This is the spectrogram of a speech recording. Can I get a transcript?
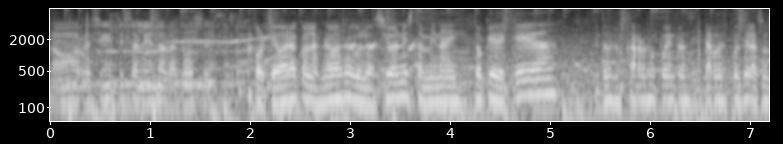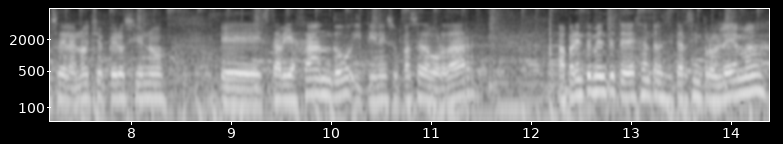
No, recién estoy saliendo a las 12. Porque ahora con las nuevas regulaciones también hay toque de queda, entonces los carros no pueden transitar después de las 11 de la noche, pero si uno eh, está viajando y tiene su pase de abordar, aparentemente te dejan transitar sin problema.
